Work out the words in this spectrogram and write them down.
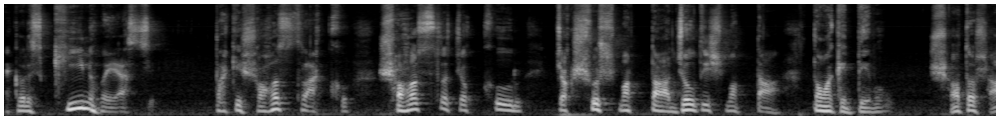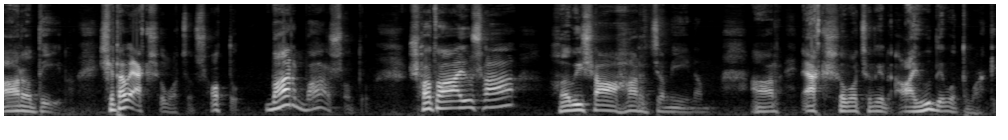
একেবারে স্কিন হয়ে আসছে। তাকে সহস্রাক্ষ, সহস্র চক্ষুর চক্ষুষ্মত্তা, জ্যোতিষ্মত্তা তোমাকে দেব। শত সারদিন সেটাও একশো বছর, শত বারবার শত শত। আয়ুষা হবিষা হার জমিনম, আর একশো বছরের আয়ু দেব তোমাকে।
